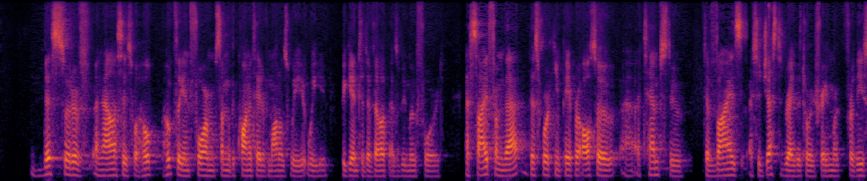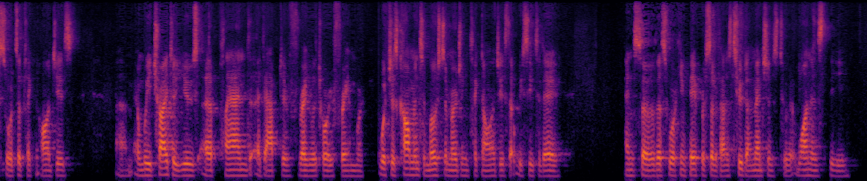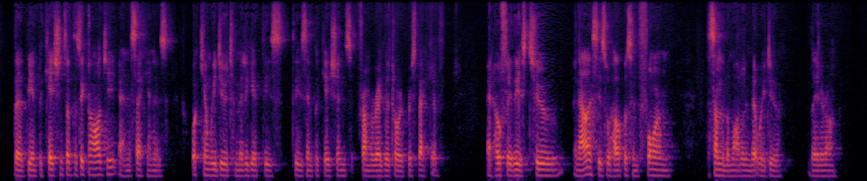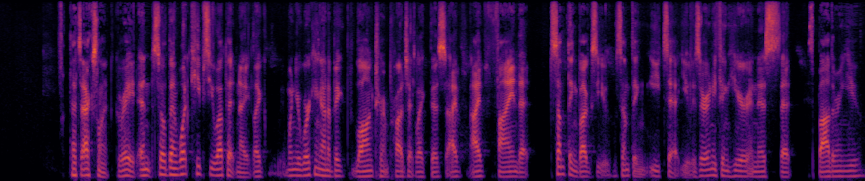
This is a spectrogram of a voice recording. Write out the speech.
This sort of analysis will hope, hopefully inform some of the quantitative models we, we begin to develop as we move forward. Aside from that, this working paper also uh, attempts to devise a suggested regulatory framework for these sorts of technologies. Um, and we try to use a planned adaptive regulatory framework, which is common to most emerging technologies that we see today. And so this working paper sort of has two dimensions to it. One is the the, the implications of the technology, and the second is what can we do to mitigate these, these implications from a regulatory perspective. And hopefully these two analyses will help us inform some of the modeling that we do later on. That's excellent. Great. And so then what keeps you up at night? Like when you're working on a big long-term project like this, I I find that something bugs you, something eats at you. Is there anything here in this that is bothering you?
